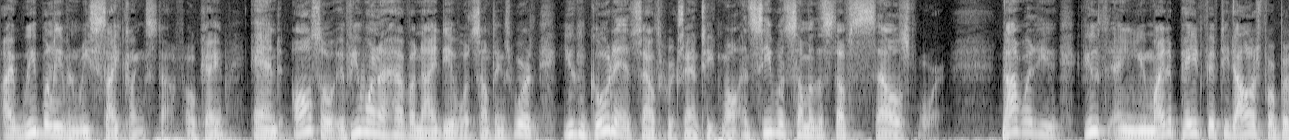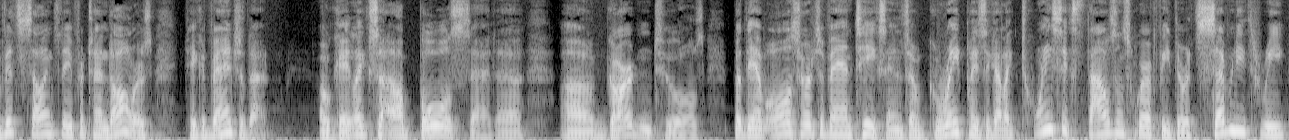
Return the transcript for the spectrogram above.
I we believe in recycling stuff. Okay, and also if you want to have an idea of what something's worth, you can go to Southworks Antique Mall and see what some of the stuff sells for. Not what you if you and you might have paid fifty dollars for it, but if it's selling today for ten dollars, take advantage of that. Okay, like a bowl set, uh, uh, garden tools, but they have all sorts of antiques, and it's a great place. They got like twenty six thousand square feet. They're at seventy three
